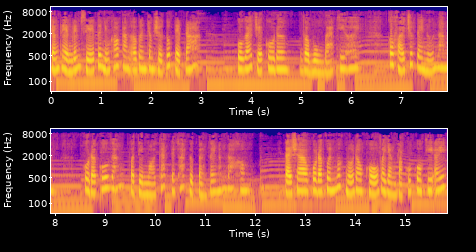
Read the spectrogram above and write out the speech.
chẳng thèm đếm xỉa tới những khó khăn ở bên trong sự tốt đẹp đó. Cô gái trẻ cô đơn và buồn bã kia ơi, có phải trước đây nửa năm, cô đã cố gắng và tìm mọi cách để thoát được bàn tay nắm đó không? Tại sao cô đã quên mất nỗi đau khổ và dằn vặt của cô khi ấy,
